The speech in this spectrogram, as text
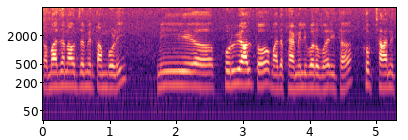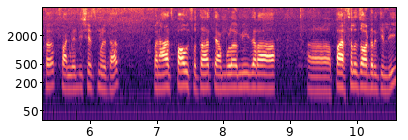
तर माझं नाव जमीर तांबोळी. मी पूर्वी आलतो माझ्या फॅमिलीबरोबर इथं. खूप छान इथं चांगले डिशेस मिळतात. पण आज पाऊस होता त्यामुळं मी जरा पार्सलच ऑर्डर केली.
